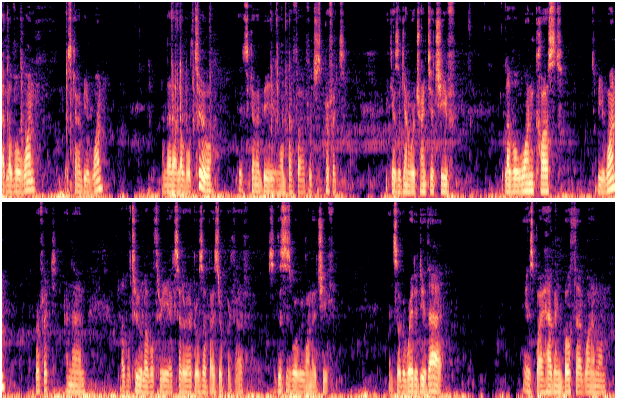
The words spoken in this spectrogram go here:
At level 1, it's going to be 1. And then at level 2, it's going to be 1.5, which is perfect. Because again, we're trying to achieve level 1 cost to be 1. Perfect. And then level 2, level 3, etc. goes up by 0.5. So this is what we want to achieve. And so the way to do that is by having both that 1 and 1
